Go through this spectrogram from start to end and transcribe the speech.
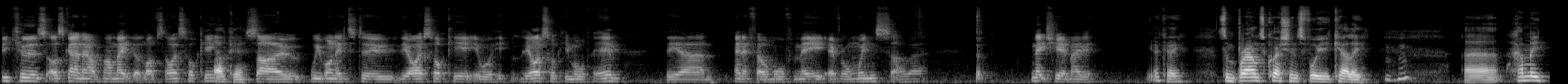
Because I was going out with my mate that loves ice hockey. Okay. So we wanted to do the ice hockey. It will the ice hockey more for him, the um, NFL more for me. Everyone wins. So uh, next year maybe. Okay. Some Browns questions for you, Kelly. Mhm. Uh, how many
